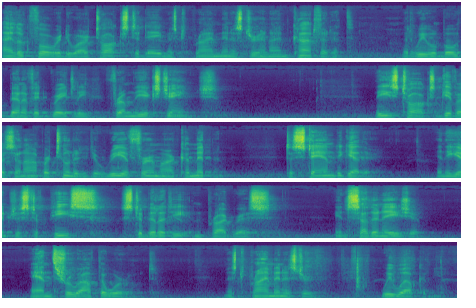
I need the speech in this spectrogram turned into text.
I look forward to our talks today, Mr. Prime Minister, and I'm confident that we will both benefit greatly from the exchange. These talks give us an opportunity to reaffirm our commitment to stand together in the interest of peace, stability, and progress in Southern Asia and throughout the world. Mr. Prime Minister, we welcome you.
